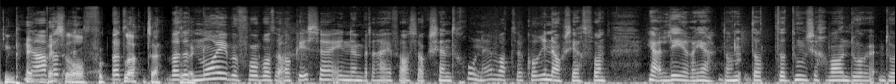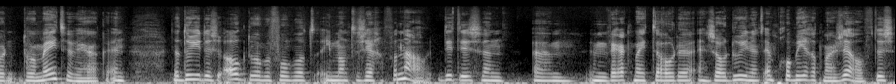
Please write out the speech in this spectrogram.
ik nou, best wel verkloot wat, het, wat het mooie bijvoorbeeld ook is uh, in een bedrijf als Accent Groen. Hè, wat Corine ook zegt van, ja, leren, ja, dan, dat, dat doen ze gewoon door, door, door mee te werken. En dat doe je dus ook door bijvoorbeeld iemand te zeggen van, nou, dit is een um, een werkmethode en zo doe je het en probeer het maar zelf. Dus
